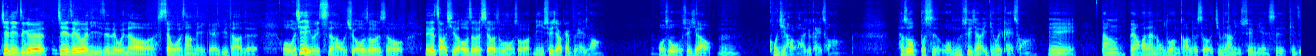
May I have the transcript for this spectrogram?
？Jenny 这个 Jenny 这个问题真的问到生活上每一个人遇到的。我我记得有一次哈，我去欧洲的时候，那个早期的欧洲的 sales 问我说：“你睡觉开不开窗？”我说：“我睡觉，嗯，空气好的话就开窗。”他说：“不是，我们睡觉一定会开窗，因为。”当二氧化碳浓度很高的时候，基本上你睡眠是品质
